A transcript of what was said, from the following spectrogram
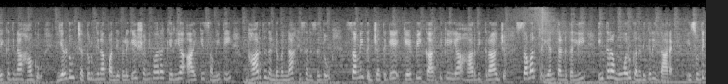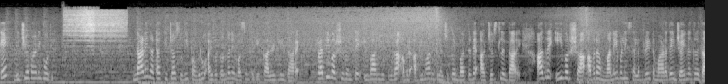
ಏಕದಿನ ಹಾಗೂ ಎರಡು ಚತುರ್ದಿನ ಪಂದ್ಯಗಳಿಗೆ ಶನಿವಾರ ಕಿರಿಯ ಆಯ್ಕೆ ಸಮಿತಿ ಭಾರತ ತಂಡವನ್ನ ಹೆಸರಿಸಿದ್ದು ಸಮಿತ್ ಜತೆಗೆ ಕೆಪಿ ಕಾರ್ತಿಕೇಯ, ಹಾರ್ದಿಕ್ ರಾಜ್, ಸಮರ್ಥ್ ಎನ್ ತಂಡದಲ್ಲಿ ಇತರ ಮೂವರು ಕನ್ನಡಿಗರಿದ್ದಾರೆ. ಈ ಸುದ್ದಿಗೆ ವಿಜಯವಾಣಿ ಓದಿ. ನಾಳೆ ನಟ ಕಿಚ್ಚ ಸುದೀಪ್ ಅವರು ಐವತ್ತೊಂದನೇ ವಸಂತಿಗೆ ಕಾಲಿಡಲಿದ್ದಾರೆ. ಪ್ರತಿ ವರ್ಷದಂತೆ ಈ ಬಾರಿಯೂ ಕೂಡ ಅವರ ಅಭಿಮಾನಿಗಳ ಜೊತೆ ಬರ್ತ್ಡೇ ಆಚರಿಸಲಿದ್ದಾರೆ. ಆದರೆ ಈ ವರ್ಷ ಅವರ ಮನೆ ಬಳಿ ಸೆಲೆಬ್ರೇಟ್ ಮಾಡದೆ ಜಯನಗರದ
